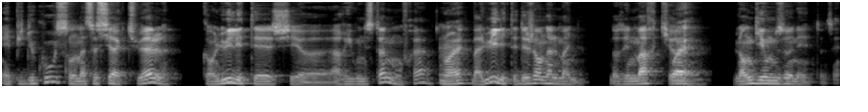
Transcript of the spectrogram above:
Et puis du coup, son associé actuel, quand lui, il était chez Harry Winston, mon frère, Ouais. bah lui, il était déjà en Allemagne, dans une marque Ouais. Söhne, tu sais.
